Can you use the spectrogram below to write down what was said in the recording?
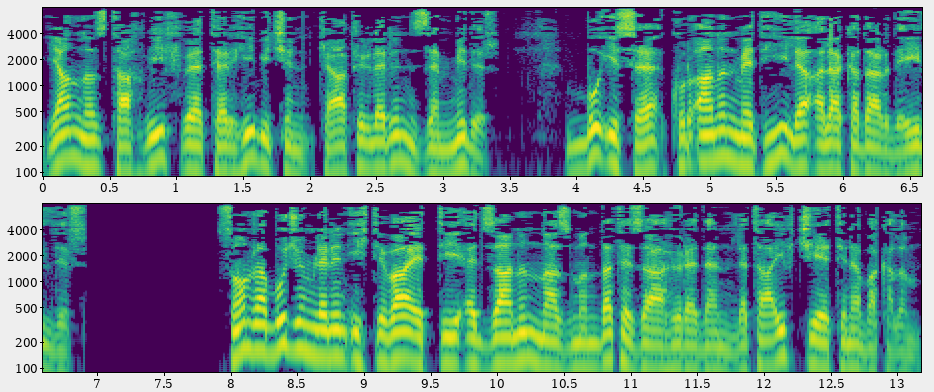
yalnız tahvif ve terhib için kâfirlerin zemmidir. Bu ise Kur'an'ın methiyle alakadar değildir. Sonra bu cümlenin ihtiva ettiği eczanın nazmında tezahür eden letaif cihetine bakalım.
